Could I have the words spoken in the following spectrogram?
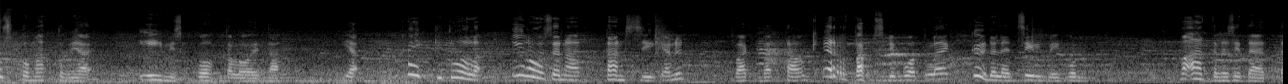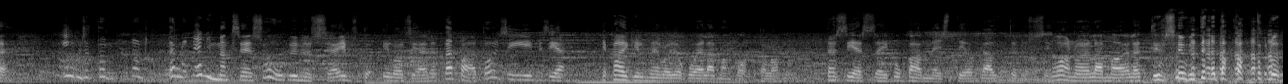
uskomattomia ihmiskohtaloita. Ja kaikki tuolla iloisena tanssii. Ja nyt vaikka mä- tää on kertaus, niin mua tulee kyyneleet silmiin, kun mä ajattelen sitä, että ihmiset on, on täällä on enimmäkseen suu hymyssä ja ihmiset on iloisia ja ne tapaa toisia ihmisiä ja kaikilla meillä on joku elämänkohtalo. Tässä iässä ei kukaan meistä ole välttynyt siitä. Huono elämä on eletty, jos ei mitään tapahtunut.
